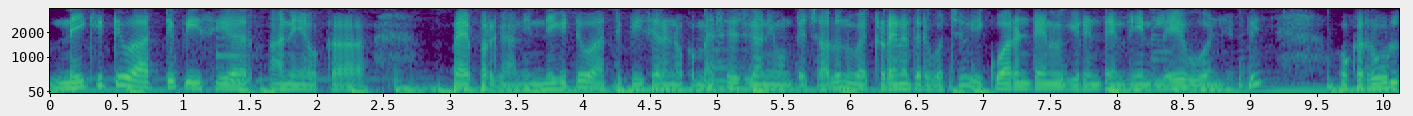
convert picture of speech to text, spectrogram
నెగిటివ్ ఆర్టీపీసీఆర్ అనే ఒక పేపర్ కానీ నెగిటివ్ ఆర్టీపీసీఆర్ అనే ఒక మెసేజ్ కానీ ఉంటే చాలు నువ్వు ఎక్కడైనా తిరగచ్చు. ఈ క్వారంటైన్లు గిరంటైన్లు ఏం లేవు అని చెప్పి ఒక రూల్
